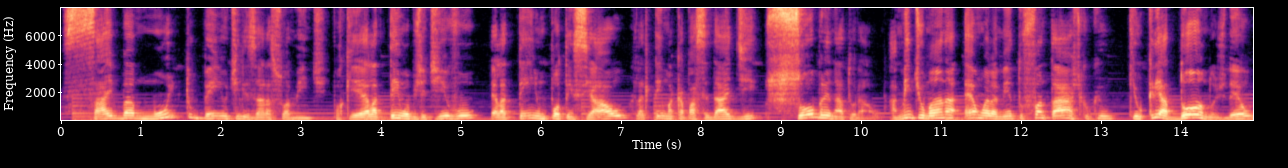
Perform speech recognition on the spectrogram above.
Saiba muito bem utilizar a sua mente, porque ela tem um objetivo, ela tem um potencial, ela tem uma capacidade sobrenatural. A mente humana é um elemento fantástico que o, que o Criador nos deu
